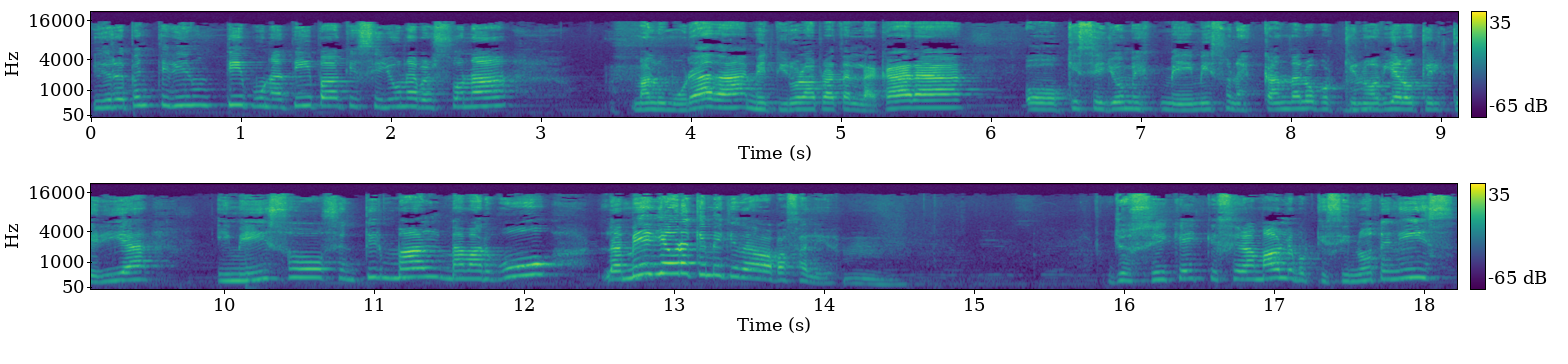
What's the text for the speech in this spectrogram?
Y de repente viene un tipo, una tipa, qué sé yo, una persona malhumorada, me tiró la plata en la cara, o qué sé yo, me, me- me hizo un escándalo porque no había lo que él quería, y me hizo sentir mal, me amargó la media hora que me quedaba para salir. Mm. Yo sé que hay que ser amable porque si no tenéis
